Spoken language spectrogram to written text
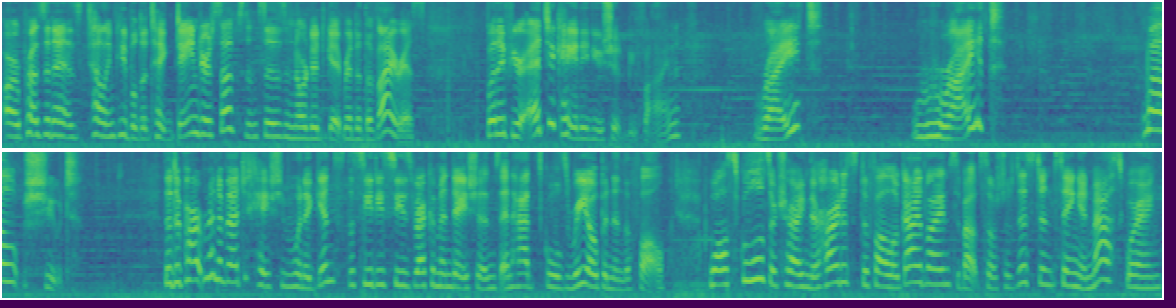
our president is telling people to take dangerous substances in order to get rid of the virus. But if you're educated, you should be fine. Right? Right? Well, shoot. The Department of Education went against the CDC's recommendations and had schools reopen in the fall. While schools are trying their hardest to follow guidelines about social distancing and mask wearing,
